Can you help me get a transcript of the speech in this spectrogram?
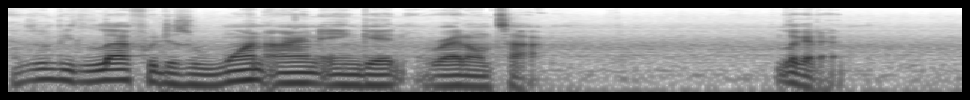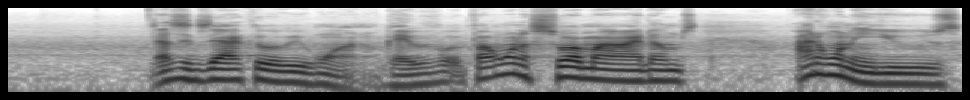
And it's going to be left with just one iron ingot right on top. Look at that. That's exactly what we want. Okay, if, if I want to sort my items, I don't want to use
